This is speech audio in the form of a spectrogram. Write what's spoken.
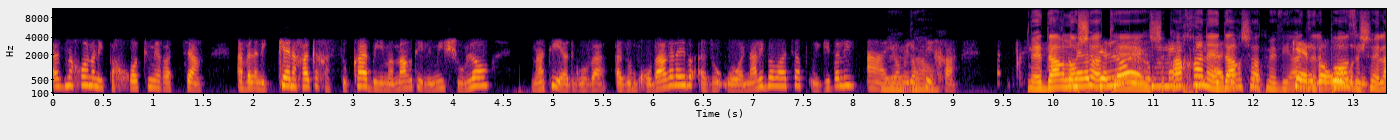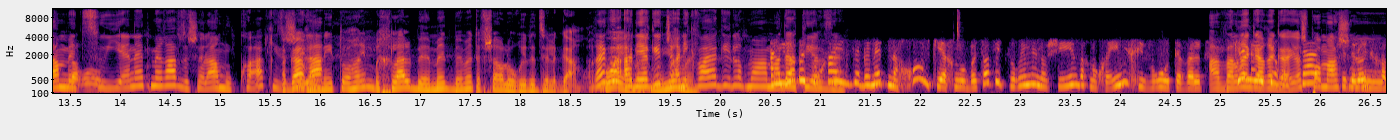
אז נכון, אני פחות מרצה. אבל אני כן אחר כך עסוקה בי, אם אמרתי למישהו לא, מה תהיה התגובה? אז הוא מחובר אליי, אז הוא, הוא ענה לי בוואטסאפ, הוא הגיבה לי, אה, היום היא לא. חייכה. נהדר לא שאת, לא אה, שככה נהדר. שאת מביאה כן, את זה לפה, לי, זו שאלה ברור. מצוינת, מירב, זו שאלה עמוקה, כי זו אגב, שאלה... אני תוהה אם בכלל באמת באמת אפשר להוריד את זה לגמרי. רגע, בואי, אני אגיד, ש- אני. כבר אגיד לך מה מה אני לא דעתי על בטוחה זה. אם זה באמת נכון, כי אנחנו בסוף יצורים אנושיים ואנחנו חיים מחברות, אבל... אבל כן רגע, רגע, יש פה משהו שזה לא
